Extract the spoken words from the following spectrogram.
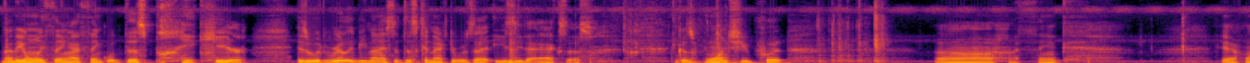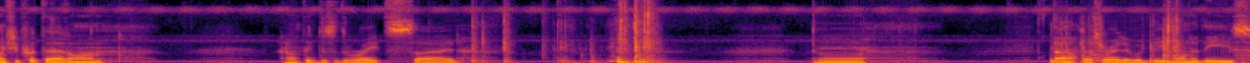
Now the only thing I think with this bike here is it would really be nice if this connector was that easy to access. Because once you put, uh, I think, yeah, once you put that on, I don't think this is the right side. Oh, that's right. It would be one of these.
